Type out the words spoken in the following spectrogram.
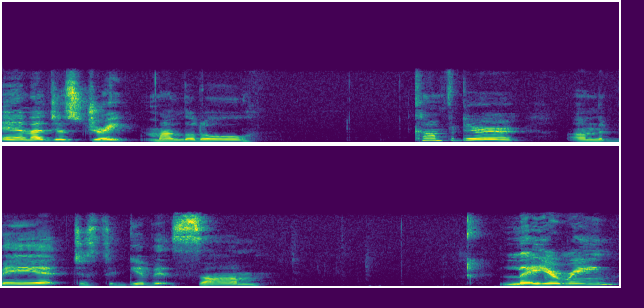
And I just draped my little comforter on the bed just to give it some layering,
